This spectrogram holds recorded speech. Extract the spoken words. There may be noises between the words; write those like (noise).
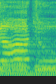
God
